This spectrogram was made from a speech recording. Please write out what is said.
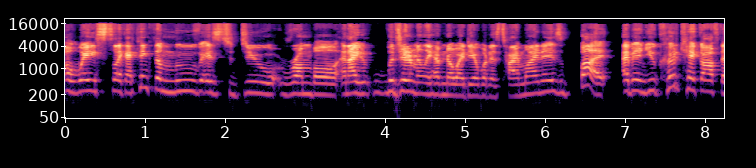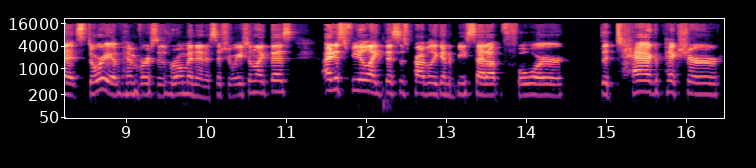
a waste. Like, I think the move is to do Rumble, and I legitimately have no idea what his timeline is. But I mean, you could kick off that story of him versus Roman in a situation like this. I just feel like this is probably going to be set up for the tag picture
